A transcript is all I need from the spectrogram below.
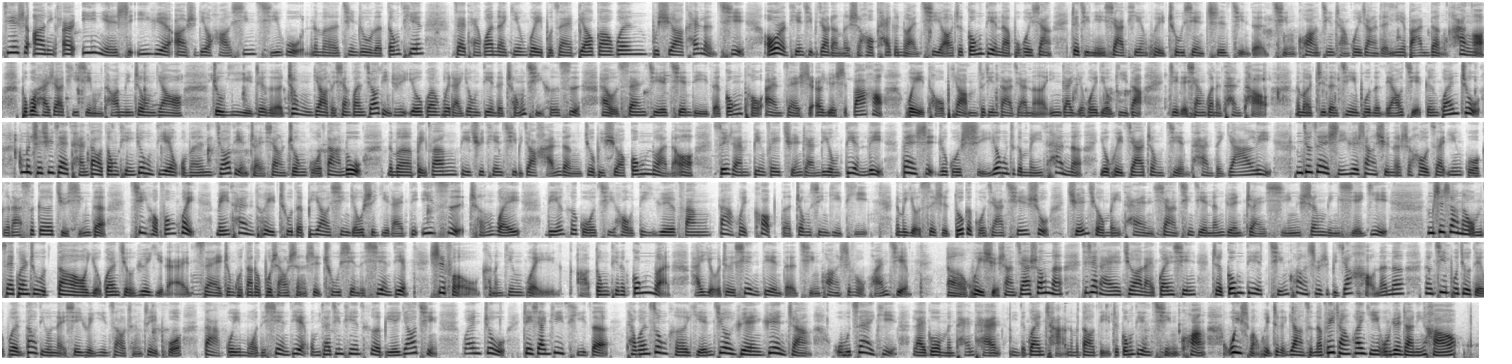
今天是二零二一年十一月二十六号，星期五。那么进入了冬天，在台湾呢，因为不再飙高温，不需要开冷气，偶尔天气比较冷的时候开个暖气哦。这供电呢，不会像这几年夏天会出现吃紧的情况，经常会让人捏把冷汗哦。不过还是要提醒我们台湾民众要注意这个重要的相关焦点，就是攸。关未来用电的重启核四，还有三阶千里的公投案，在十二月十八号会投票。那么最近大家呢，应该也会留意到这个相关的探讨，那么值得进一步的了解跟关注。那么持续在谈到冬天用电，我们焦点转向中国大陆。那么北方地区天气比较寒冷，就必须要供暖了哦。虽然并非全然利用电力，但是如果使用这个煤炭呢，又会加重减碳的压力。那么就在十一月上旬的时候，在英国格拉斯哥举行的气候峰会，煤炭退出的必要性有史以来第一次成为联合国气候缔约方大会 COP 的中心议题。那么有四十多个国家签署全球煤炭向清洁能源转型声明协议。那么事实上呢，我们在关注到有关九月以来在中国大陆不少省市出现的限电，是否可能因为啊冬天的供暖，还有这个限电的情况是否缓解？呃，会雪上加霜呢？接下来就要来关心这供电情况是不是比较好了呢？那进一步就得问，到底有哪些原因造成这一波大规模的限电？我们在今天特别邀请关注这项议题的台湾综合研究院院长吴在义来跟我们谈谈你的观察。那么，到底这供电情况为什么会这个样子呢？非常欢迎吴院长，您好。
